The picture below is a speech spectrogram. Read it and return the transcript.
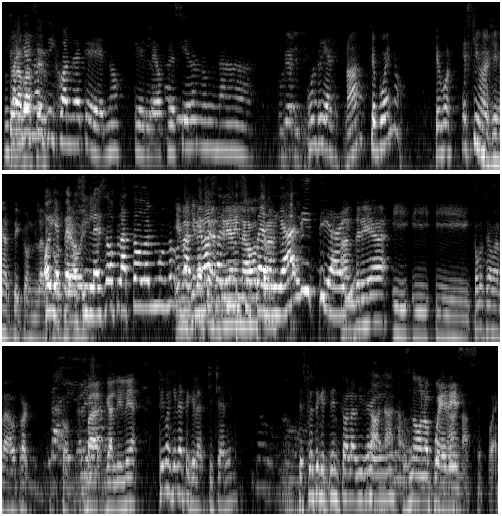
Pues ayer nos ser- dijo Andrea que no, que le ofrecieron una Un reality. un reality. Ah, qué bueno. Qué bueno. Es que imagínate con la Oye, pero si le sopla a todo el mundo, pues, Imagínate le va a salir Andrea un super otra. reality ahí. Andrea y, y, y- ¿Cómo se llama la otra? Va- Galilea. Tú imagínate que las chicharen. Después de que tienen toda la vida No, ahí. no, no pues no, no puede. puedes. No, no se puede.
